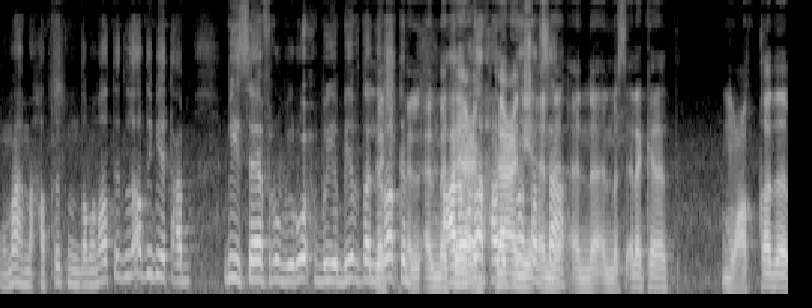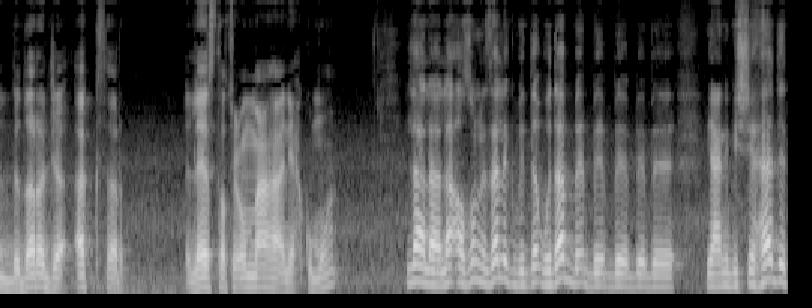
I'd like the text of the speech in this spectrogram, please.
ومهما حطيت من ضمانات القاضي بيتعب بيسافر وبيروح بي- بيفضل. يراقب على مدار حوالي تعني 12 أن, ساعة أن المسألة كانت معقدة بدرجة أكثر لا يستطيعون معها أن يحكموها لا لا لا أظن ذلك وده ب ب ب ب ب يعني بشهادة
